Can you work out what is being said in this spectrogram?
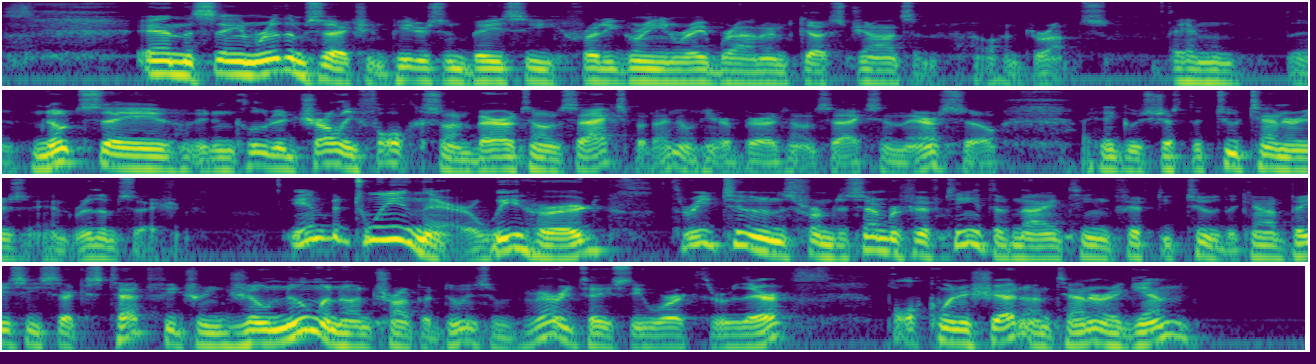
And the same rhythm section Peterson Basie, Freddie Green, Ray Brown, and Gus Johnson on drums. And the notes say it included Charlie Fowlkes on baritone sax, but I don't hear a baritone sax in there, so I think it was just the two tenors and rhythm section. In between there, we heard three tunes from December 15th of 1952, the Count Basie Sextet featuring Joe Newman on trumpet, doing some very tasty work through there. Paul Quinichette on tenor again,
